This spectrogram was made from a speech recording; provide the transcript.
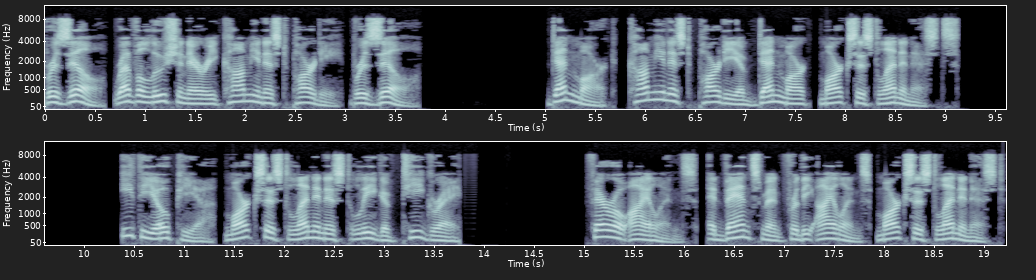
Brazil – Revolutionary Communist Party Brazil Denmark – Communist Party of Denmark – Marxist-Leninists. Ethiopia – Marxist-Leninist League of Tigray Faroe Islands – Advancement for the Islands Marxist-Leninist.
